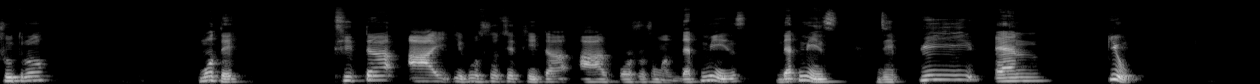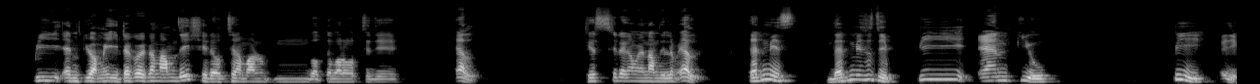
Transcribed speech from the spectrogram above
সূত্র মতে থিটা আই ইকুয়ালস হচ্ছে থিটা আর পরস্পর সমান। দ্যাট মিন্স দ্যাট মিন্স যে P N Q P N Q আমি এটাকে একটা নাম দিই, সেটা হচ্ছে আমার ধরতে পারো হচ্ছে যে এল ঠিক আছে? সেটাকে আমি নাম দিলাম L that means that means হচ্ছে পি এন কিউ পি এই যে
